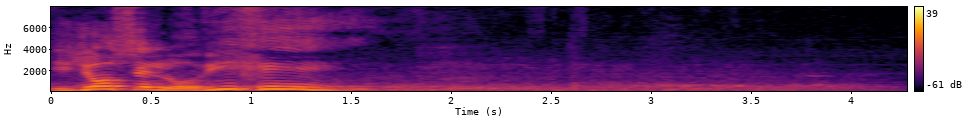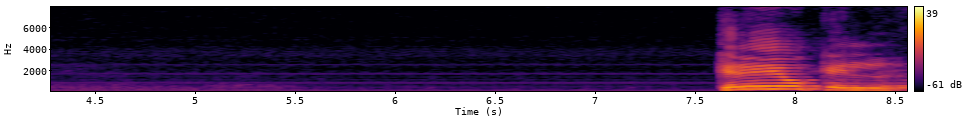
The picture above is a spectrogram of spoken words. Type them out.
Y yo se lo dije. Creo que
